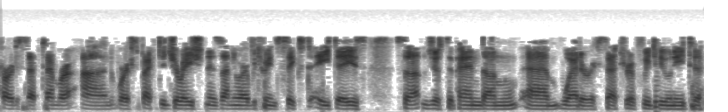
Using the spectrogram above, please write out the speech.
3rd of September, and we're expected duration is anywhere between six to eight days. So that'll just depend on um, weather, etc. If we do need to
